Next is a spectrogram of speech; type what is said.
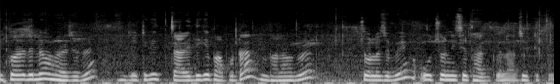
ই করে দিলেও হয়ে যাবে। যেটিকে চারিদিকে পাপোটা ভালোভাবে চলে যাবে, উঁচু নিচে থাকবে না যেটিকে।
